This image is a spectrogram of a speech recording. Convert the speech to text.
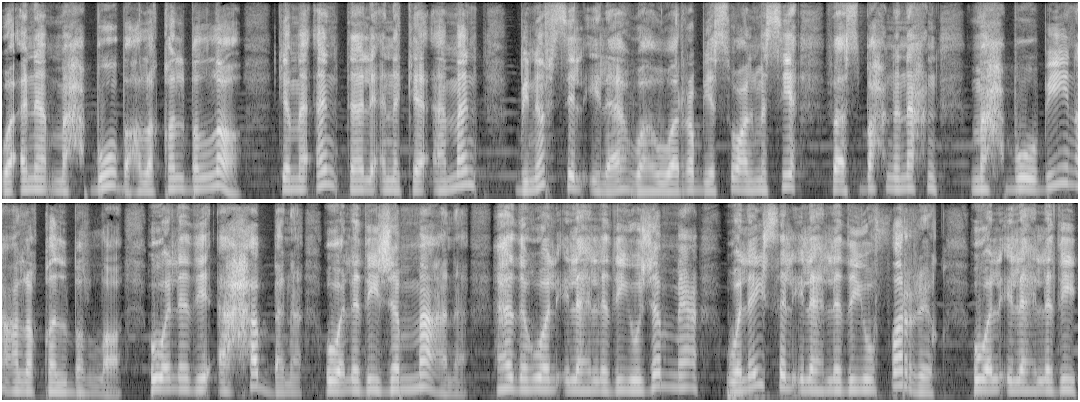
وأنا محبوب على قلب الله. كما أنت لأنك آمنت بنفس الإله وهو الرب يسوع المسيح فأصبحنا نحن محبوبين على قلب الله. هو الذي أحبنا هو الذي جمعنا. هذا هو الإله الذي يجمع وليس الإله الذي يفرق. هو الإله الذي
